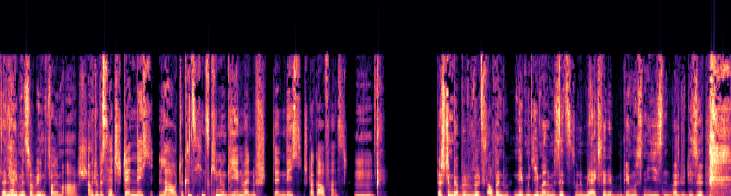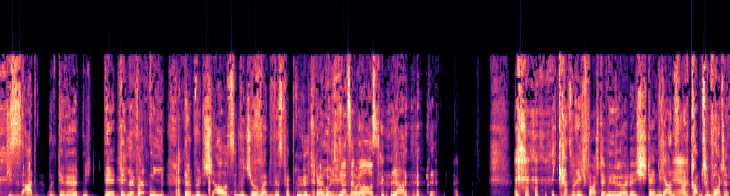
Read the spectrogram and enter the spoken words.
Dein ja. Leben ist auf jeden Fall im Arsch. Aber du bist halt ständig laut. Du kannst nicht ins Kino gehen, weil du ständig Schluck auf hast. Mhm. Das stimmt, aber du willst auch, wenn du neben jemandem sitzt und du merkst ja, der, der muss niesen, weil du diese, dieses Atem, und der hört nicht, der delivert nie. Da würde ich aus, würde ich irgendwann, du wirst verprügelt. Ich Hol die ganze Zeit nur aus. Ja. Ich kann mir richtig vorstellen, wie die Leute dich ständig anfragen. Ja. Komm, Supporter!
